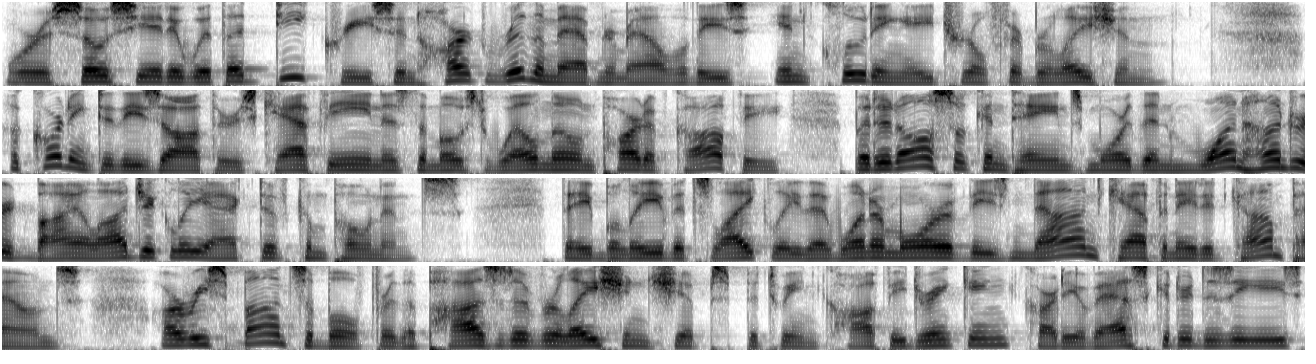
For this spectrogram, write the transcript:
were associated with a decrease in heart rhythm abnormalities, including atrial fibrillation. According to these authors, caffeine is the most well known part of coffee, but it also contains more than 100 biologically active components. They believe it's likely that one or more of these non caffeinated compounds are responsible for the positive relationships between coffee drinking, cardiovascular disease,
